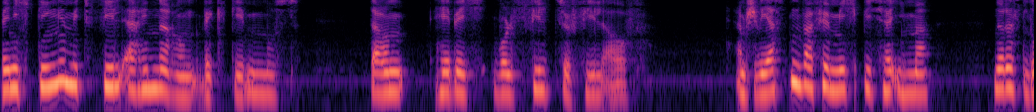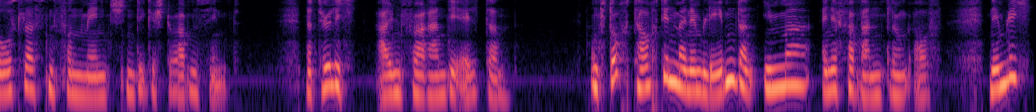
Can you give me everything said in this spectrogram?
wenn ich Dinge mit viel Erinnerung weggeben muss. Darum hebe ich wohl viel zu viel auf. Am schwersten war für mich bisher immer nur das Loslassen von Menschen, die gestorben sind. Natürlich allen voran die Eltern. Und doch taucht in meinem Leben dann immer eine Verwandlung auf, nämlich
